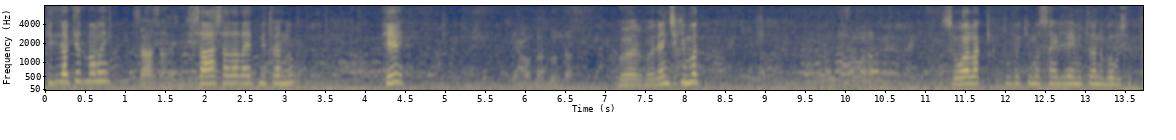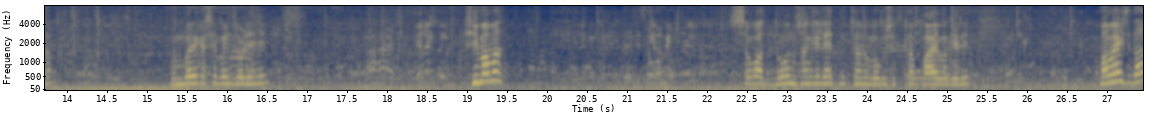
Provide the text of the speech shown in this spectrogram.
किती जाती आहेत मामा हे? सहा सहा. सहा सहा जात आहेत मित्रांनो. हे? ते अवतार दोन तास बरं बरं. यांची किंमत? सव्वा लाख रुपये किंमत सांगलेली आहे मित्रांनो बघू शकता. नंबर एक असे बैलजोडी आहे. ही मामा? सव्वा दोन सांगलेले आहेत मित्रांनो बघू शकता पाय वगैरे. मामा यायचे दात?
